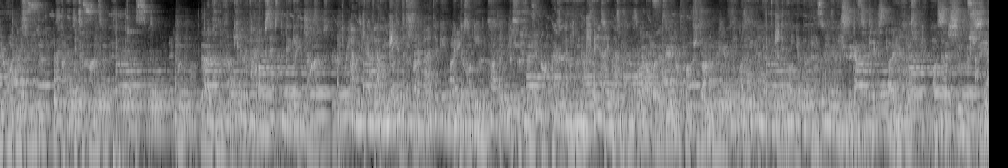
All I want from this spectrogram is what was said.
Wir ordnen es wieder und zerfallen selbst. Und da ist Ich bin einfach obsessed mit der Gegenwart. Habe mich damit arrangiert, dass es dann weitergeht und dass im Gegenwart kann ich mir nur schwer einen anderen Ort auch bei der Bildung von Zusammenhängen Bewegung dass dieser ganze Text eigentlich aus Sätzen besteht,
